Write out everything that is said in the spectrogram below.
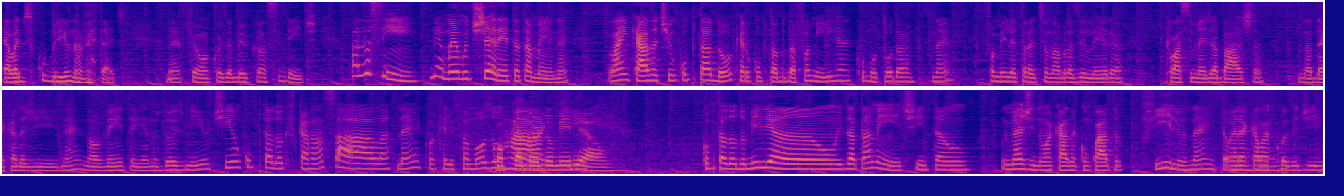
Ela descobriu, na verdade. Né? Foi uma coisa meio que um acidente. Mas assim, minha mãe é muito xereta também, né? Lá em casa tinha um computador, que era o computador da família, como toda, né, família tradicional brasileira, classe média baixa, na década de, né, 90 e anos 2000, tinha um computador que ficava na sala, né, com aquele famoso Computador hack, do milhão. Computador do milhão, exatamente. Então, imagina uma casa com quatro filhos, né? Então era aquela Uhum. coisa de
